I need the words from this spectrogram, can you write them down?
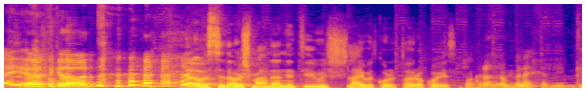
أيوه. قلت كده برضه. لا بس ده مش معناه إن انت مش لعيبة كرة طايرة كويسة شكرا ربنا يخليك.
